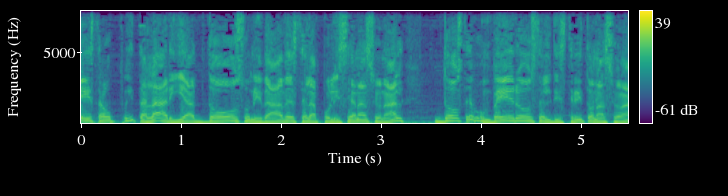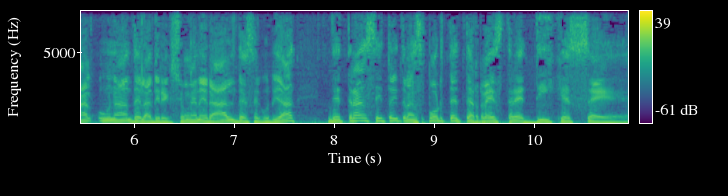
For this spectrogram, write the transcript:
extrahospitalaria, dos unidades de la Policía Nacional, dos de bomberos del Distrito Nacional, una de la Dirección General de Seguridad de Tránsito y Transporte Terrestre, DGC.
